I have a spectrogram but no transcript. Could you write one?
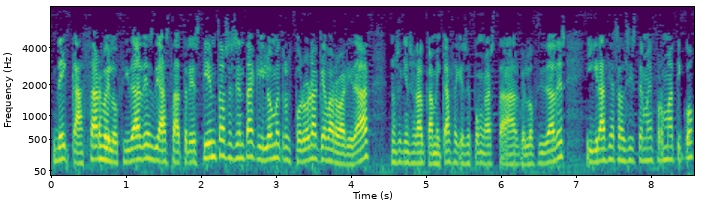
de cazar velocidades de hasta 360 kilómetros por hora. ¡Qué barbaridad! No sé quién será el kamikaze que se ponga a estas velocidades. Y gracias al sistema informático,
